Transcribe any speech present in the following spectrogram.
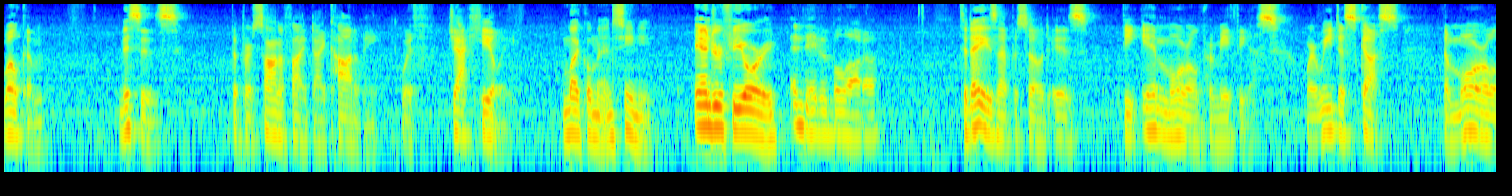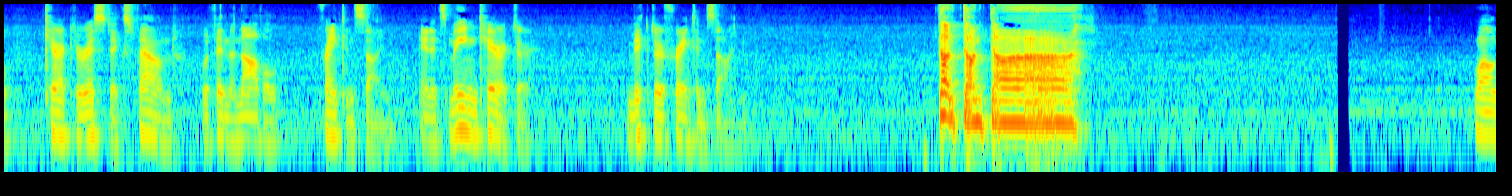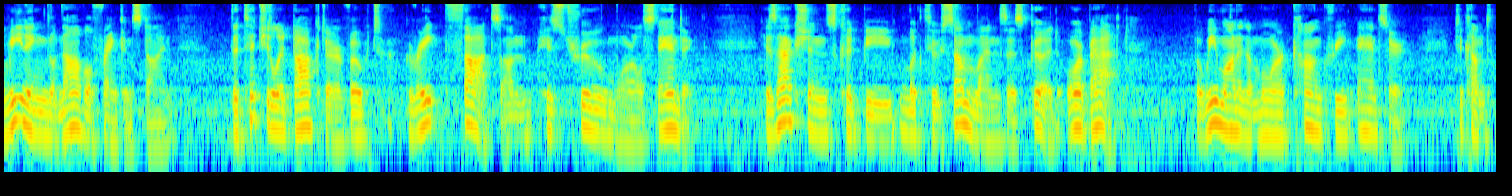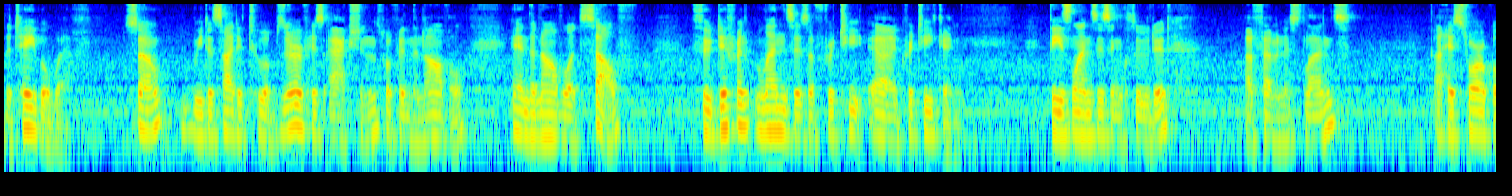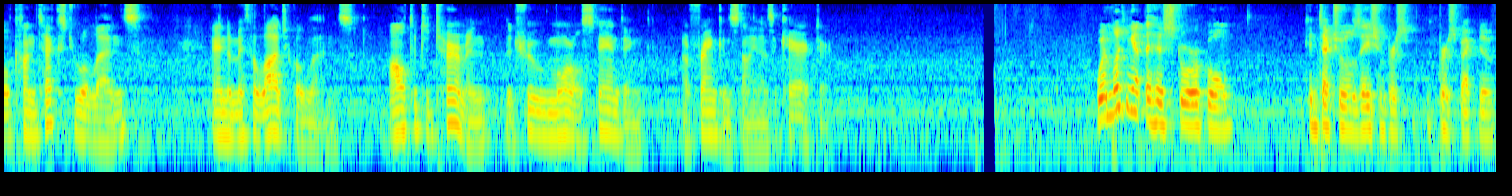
Welcome. This is the personified dichotomy with Jack Healy. Michael Mancini. Andrew Fiore. and David Bellotto. Today's episode is The Immoral Prometheus, where we discuss the moral characteristics found within the novel Frankenstein and its main character, Victor Frankenstein. Dun dun dun! While reading the novel Frankenstein, the titular doctor evoked great thoughts on his true moral standing. His actions could be looked through some lens as good or bad, but we wanted a more concrete answer to come to the table with. So, we decided to observe his actions within the novel and the novel itself through different lenses of criti- uh, critiquing. These lenses included a feminist lens, a historical contextual lens, and a mythological lens, all to determine the true moral standing of Frankenstein as a character. When looking at the historical contextualization pers- perspective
